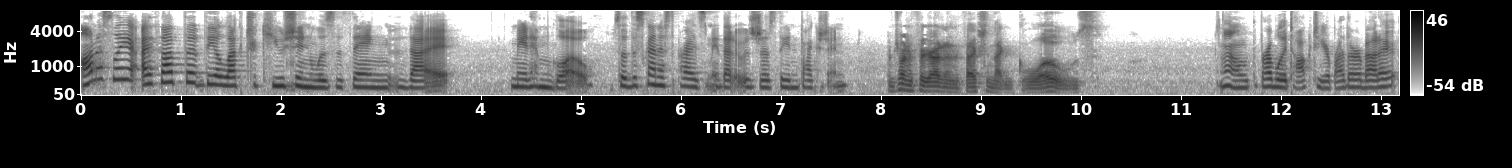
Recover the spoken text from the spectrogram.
Honestly, I thought that the electrocution was the thing that made him glow. So this kind of surprised me that it was just the infection. I'm trying to figure out an infection that glows. Oh, we could probably talk to your brother about it.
